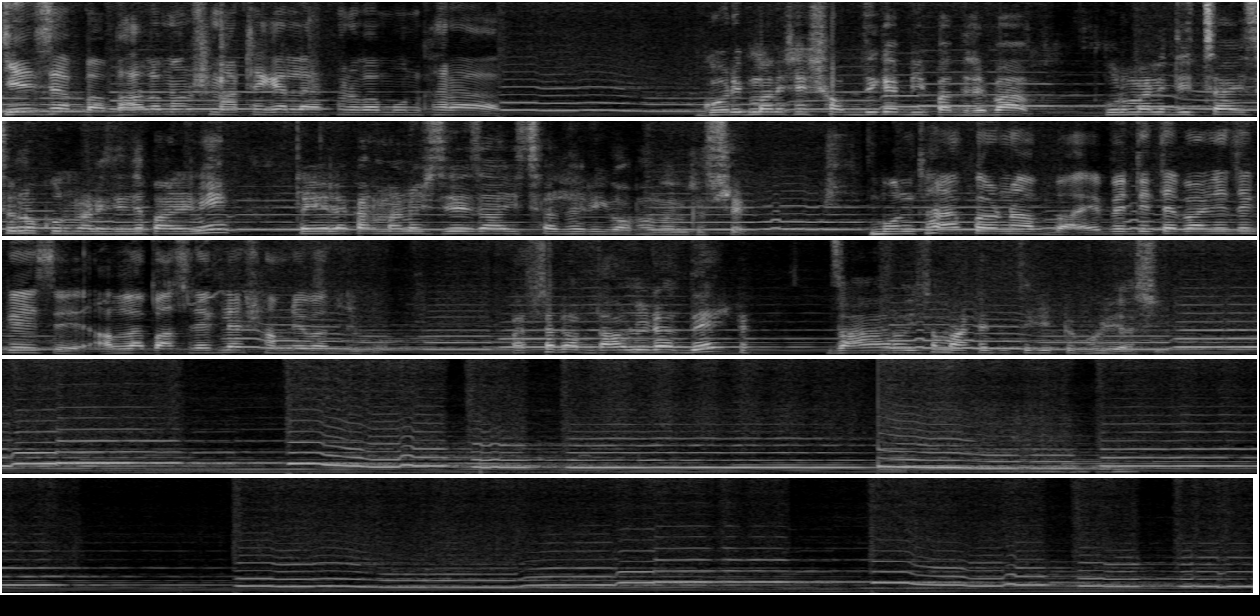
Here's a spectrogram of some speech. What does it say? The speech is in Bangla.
কি হয়েছে আব্বা ভালো মানুষ মাঠে গেলে এখন আবার মন খারাপ। গরিব মানুষের সব দিকে বিপদ রে বাপ। কুরবানি দিতে চাইছো না কুরবানি দিতে পারেনি। তাই এলাকার মানুষ যে যা ইচ্ছা ধরি অপমান করছে। মন খারাপ করো না আব্বা এবার দিতে পারেনি হয়েছে আল্লাহ বাস রেখে সামনে বার দিব। আচ্ছা বাপ দাউলিটা দে যা রয়েছে মাঠে দিতে একটু ঘুরে আসি।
